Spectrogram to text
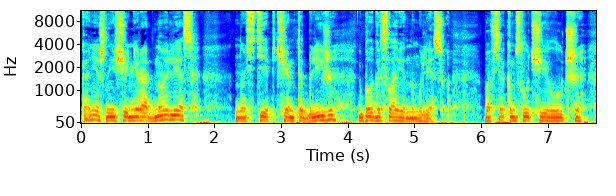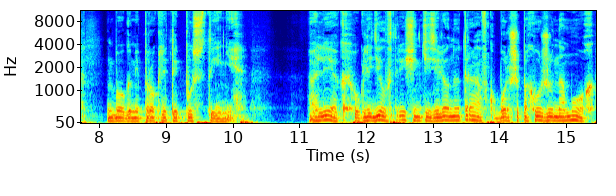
Конечно, еще не родной лес, но степь чем-то ближе к благословенному лесу во всяком случае лучше богами проклятой пустыни. Олег углядел в трещинке зеленую травку, больше похожую на мох.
